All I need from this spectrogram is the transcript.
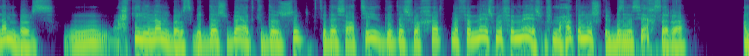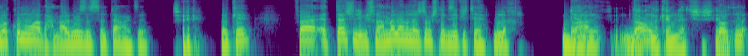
numbers احكي لي numbers قداش بعت قداش جبت قداش عطيت قداش وخرت ما فماش ما فماش ما فما حتى مشكل. ال business يخسر اما كون واضح مع ال business نتاعك صحيح. okay؟ فال tâche اللي باش نعملها ما نجمش نexécuter من الأخر. يعني donc ما كملتش الشركة.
